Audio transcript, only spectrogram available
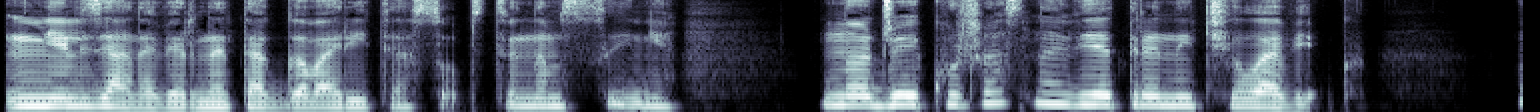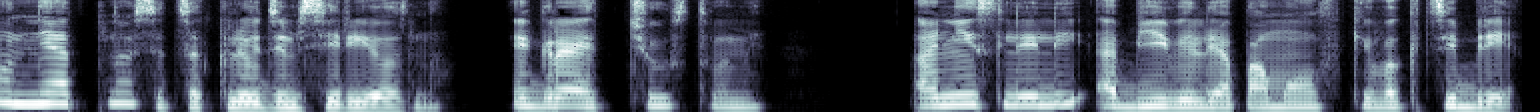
Нельзя, наверное, так говорить о собственном сыне, но Джейк ужасно ветреный человек. Он не относится к людям серьезно, играет чувствами. Они с Лили объявили о помолвке в октябре.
